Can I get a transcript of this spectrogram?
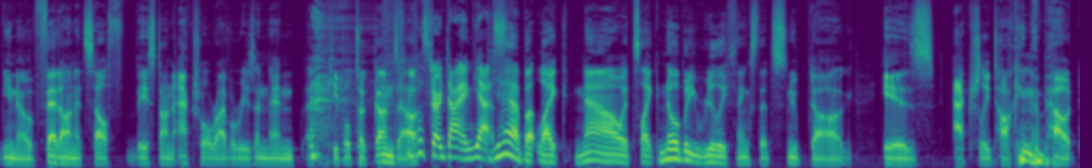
you know fed on itself based on actual rivalries, and then uh, people took guns out. people start dying yes Yeah, but like now it's like nobody really thinks that Snoop Dogg is actually talking about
